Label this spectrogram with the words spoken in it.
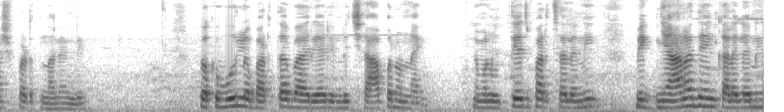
ఆశపడుతున్నానండి. ఒక ఊర్లో భర్త భార్య రెండు చేపలు ఉన్నాయి మిమ్మల్ని ఉత్తేజపరచాలని మీ జ్ఞానోదయం కలగని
